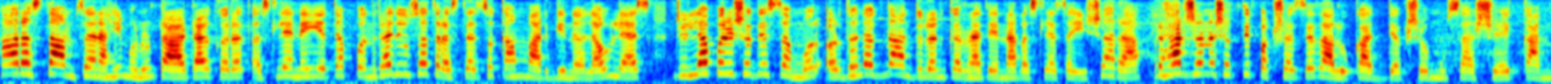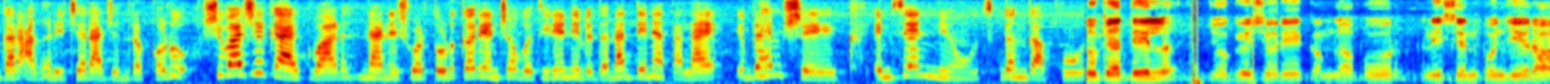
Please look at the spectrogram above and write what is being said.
हा रस्ता आमचा नाही म्हणून टाळाटाळ करत असल्याने येत्या पंधरा दिवसात रस्त्याचं काम मार्गी न लावल्यास जिल्हा परिषदेसमोर अर्धनग्न आंदोलन करण्यात येणार असल्याचा इशारा प्रहार जनशक्ती पक्षाचे तालुका अध्यक्ष मुसा शेख कामगार आघाडीचे राजेंद्र कडू शिवाजी गायकवाड ज्ञानेश्वर तोडकर यांच्या वतीने निवेदनात देण्यात आलाय. Ibrahim Shaikh MCN news Gangapur. तालुक्यातील जोगेश्वरी कमलापूर आणि शेनपुंजी रा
